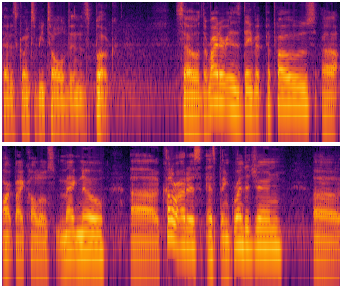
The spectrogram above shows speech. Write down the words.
that is going to be told in this book. So the writer is David Pepose, uh, art by Carlos Magno, uh, color artist Espen Grundetjern, uh,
